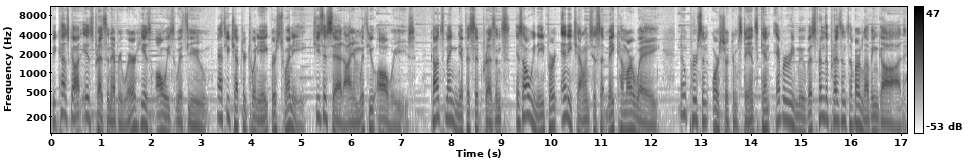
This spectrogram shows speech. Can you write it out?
Because God is present everywhere, He is always with you. Matthew chapter 28, verse 20. Jesus said, I am with you always. God's magnificent presence is all we need for any challenges that may come our way. No person or circumstance can ever remove us from the presence of our loving God.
